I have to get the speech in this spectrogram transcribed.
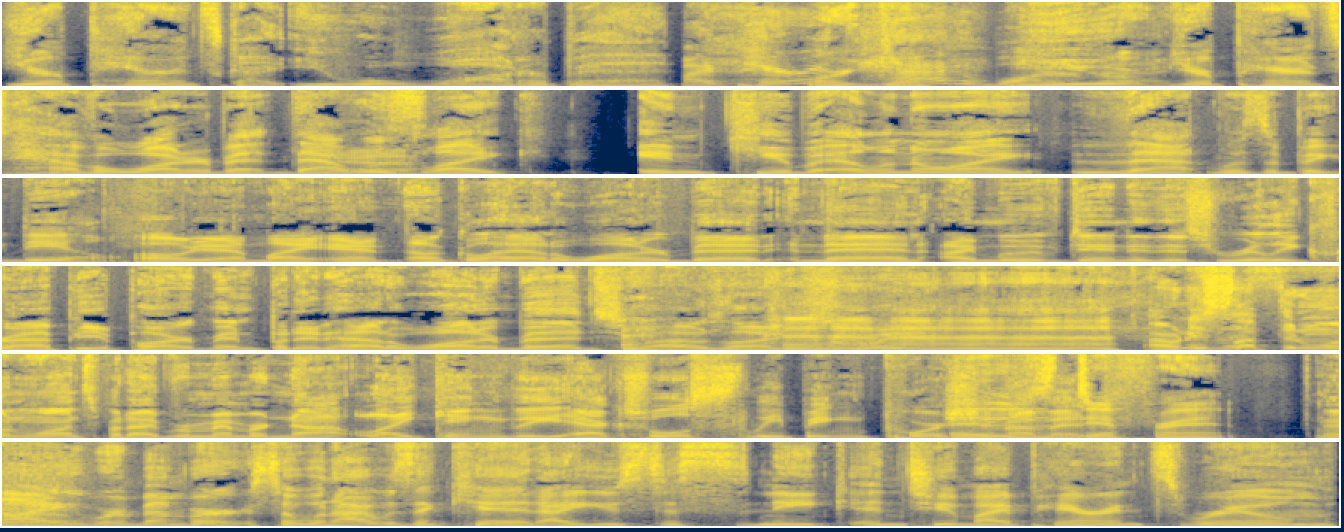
your parents got you a waterbed. My parents Or had a waterbed. You, your parents have a waterbed. That Yeah. was like in Cuba, Illinois. That was a big deal. Oh yeah, my aunt and uncle had a water bed, and then I moved into this really crappy apartment, but it had a water bed, so I was like, sweet. I only slept in one once, but I remember not liking the actual sleeping portion It was of it. It's different. Yeah. I remember, so when I was a kid, I used to sneak into my parents' room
